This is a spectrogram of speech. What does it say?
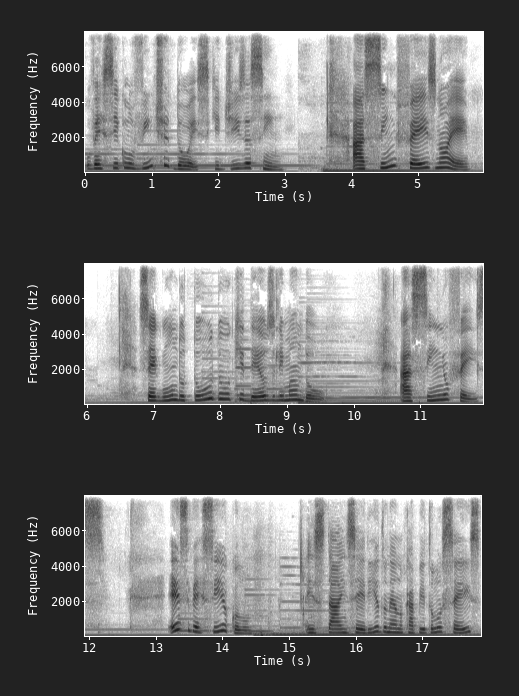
o versículo 22, que diz assim: Assim fez Noé, segundo tudo o que Deus lhe mandou. Assim o fez. Esse versículo está inserido né, no capítulo 6.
